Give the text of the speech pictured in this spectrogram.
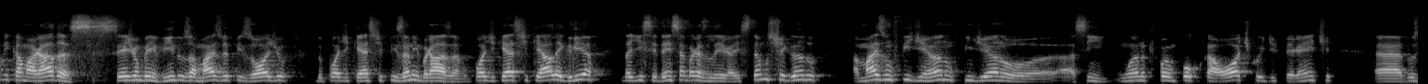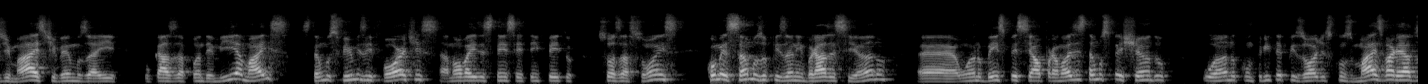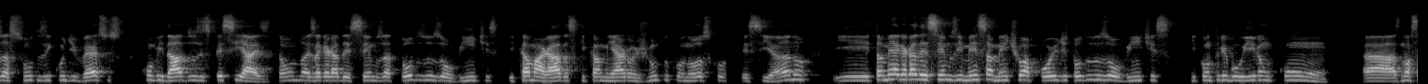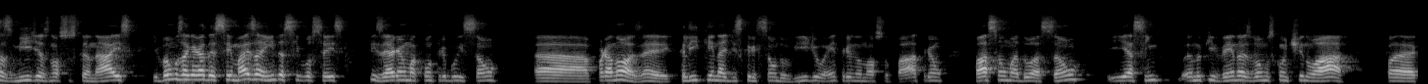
Salve, camaradas! Sejam bem-vindos a mais um episódio do podcast Pisando em Brasa, o podcast que é a alegria da dissidência brasileira. Estamos chegando a mais um fim de ano, um fim de ano, assim, um ano que foi um pouco caótico e diferente uh, dos demais. Tivemos aí o caso da pandemia, mas estamos firmes e fortes. A nova resistência tem feito suas ações. Começamos o Pisando em Brasa esse ano, é um ano bem especial para nós. Estamos fechando o ano com 30 episódios com os mais variados assuntos e com diversos convidados especiais. Então, nós agradecemos a todos os ouvintes e camaradas que caminharam junto conosco esse ano e também agradecemos imensamente o apoio de todos os ouvintes que contribuíram com ah, as nossas mídias, nossos canais e vamos agradecer mais ainda se vocês fizerem uma contribuição uh, para nós. Né? Cliquem na descrição do vídeo, entrem no nosso Patreon, façam uma doação e assim ano que vem nós vamos continuar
